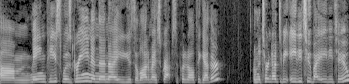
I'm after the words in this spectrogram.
um, main piece was green and then I used a lot of my scraps to put it all together and it turned out to be 82 by 82.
